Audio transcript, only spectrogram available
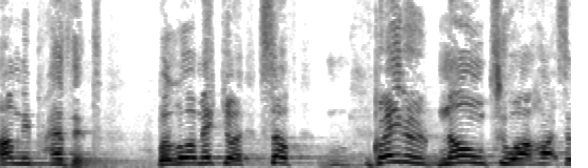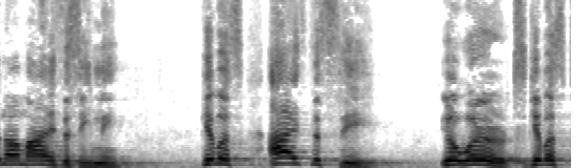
omnipresent. But Lord, make yourself greater known to our hearts and our minds this evening. Give us eyes to see your words. Give us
